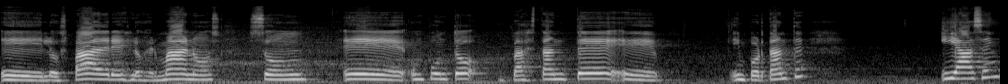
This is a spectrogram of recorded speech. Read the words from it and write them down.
Eh, los padres, los hermanos son eh, un punto bastante eh, importante y hacen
